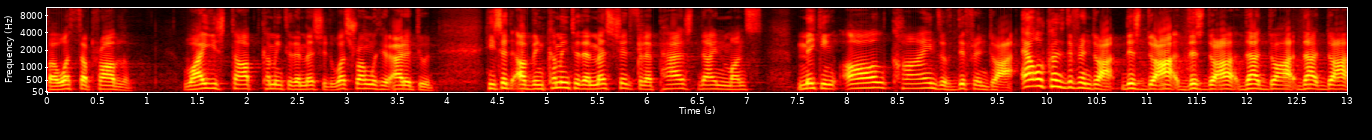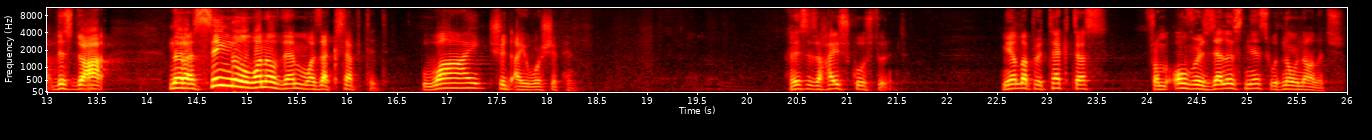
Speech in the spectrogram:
But what's the problem? Why you stopped coming to the masjid? What's wrong with your attitude? He said, I've been coming to the masjid for the past nine months, making all kinds of different dua. All kinds of different dua. This dua, this dua, that dua, that dua, this dua. Not a single one of them was accepted. Why should I worship him? And this is a high school student. May Allah protect us from overzealousness with no knowledge.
